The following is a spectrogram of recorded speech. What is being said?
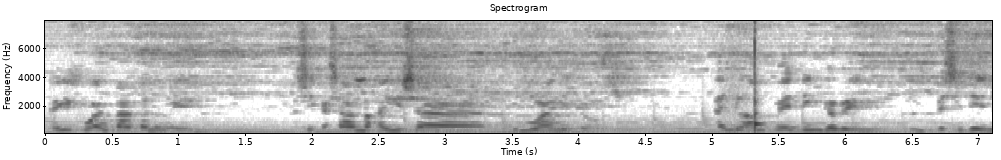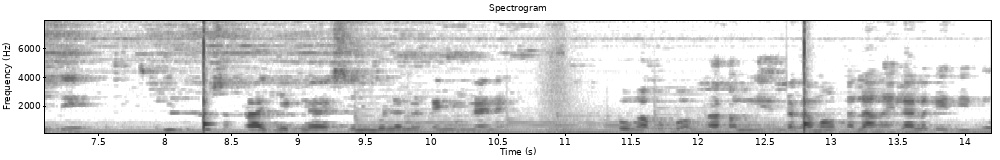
kayo po ang tatanungin, kasi kasama kayo sa gumawa nito, ano ang pwedeng gawin ng presidente dito po sa project na sinimulan ng kanyang nanay? Kung ako po ang tatanungin, nag amount na lang ang ilalagay dito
